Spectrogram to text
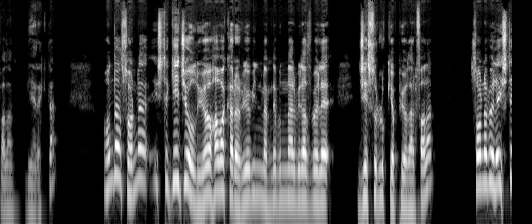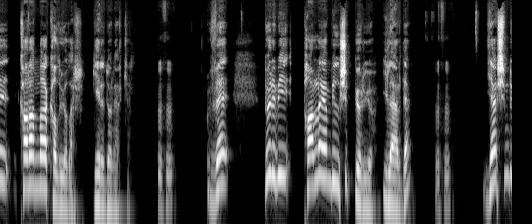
falan diyerekten. Ondan sonra işte gece oluyor, hava kararıyor bilmem ne. Bunlar biraz böyle cesurluk yapıyorlar falan. Sonra böyle işte karanlığa kalıyorlar geri dönerken. Hı hı. Ve böyle bir parlayan bir ışık görüyor ileride. Hı hı. Yani şimdi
